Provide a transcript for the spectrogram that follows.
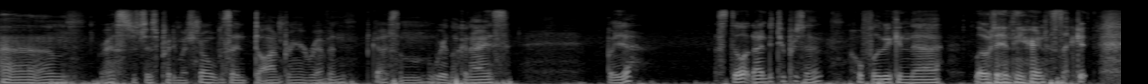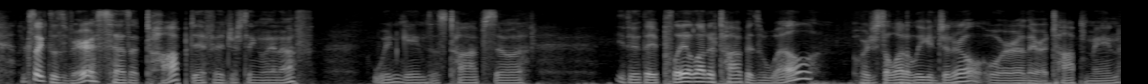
Um, rest is just pretty much normal. Besides Dawnbringer Riven, got some weird looking eyes. But yeah, still at 92%. Hopefully we can uh, load in here in a second. Looks like this Varus has a top diff, interestingly enough. Win games is top, so uh, either they play a lot of top as well, or just a lot of league in general, or they're a top main.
